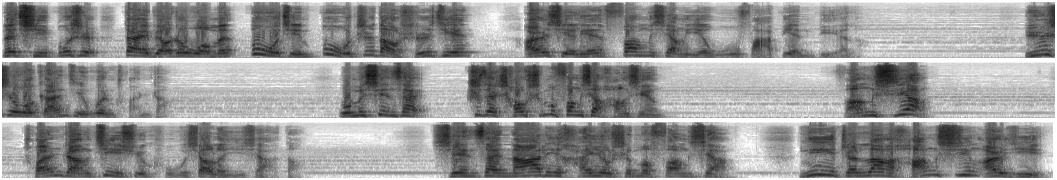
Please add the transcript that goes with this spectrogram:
那岂不是代表着我们不仅不知道时间，而且连方向也无法辨别了？于是我赶紧问船长：“我们现在是在朝什么方向航行？”方向？船长继续苦笑了一下，道：“现在哪里还有什么方向？逆着浪航行而已。”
